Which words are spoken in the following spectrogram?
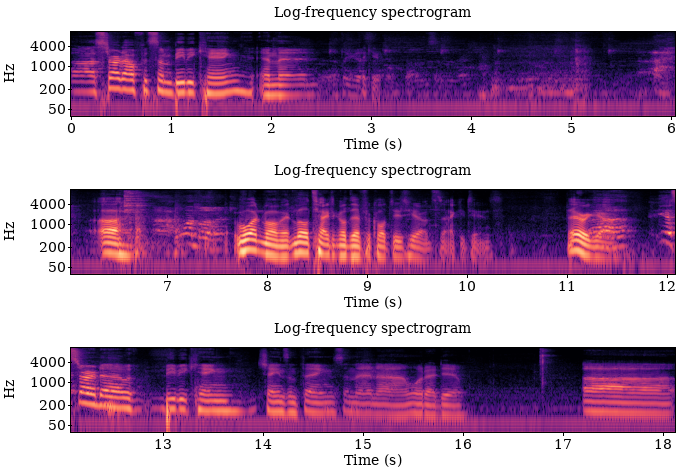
Uh, start off with some BB King, and then I think that's Uh, one moment. one moment. Little technical difficulties here on Snacky Tunes. There we go. Uh, yeah, started uh, with BB King, Chains and Things, and then uh, what did I do? Uh,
